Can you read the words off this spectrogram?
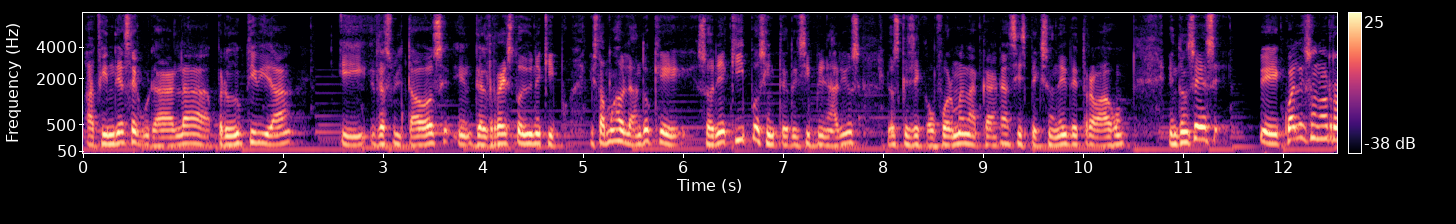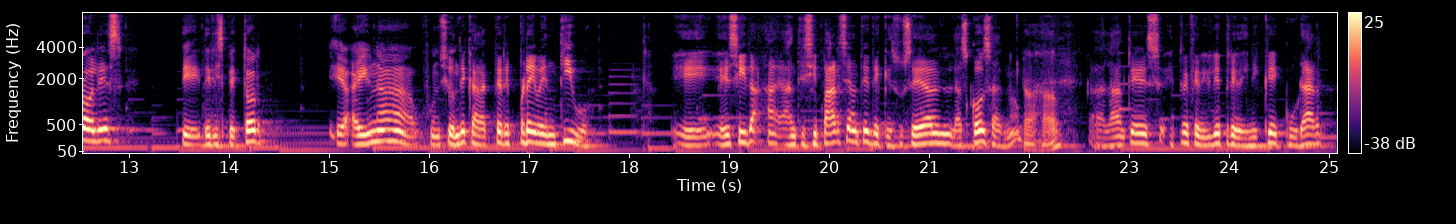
a fin de asegurar la productividad y resultados del resto de un equipo. Estamos hablando que son equipos interdisciplinarios los que se conforman acá en las inspecciones de trabajo. Entonces, ¿cuáles son los roles del inspector? hay una función de carácter preventivo, eh, es decir, anticiparse antes de que sucedan las cosas, ¿no? Adelante es, preferible prevenir que curar.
